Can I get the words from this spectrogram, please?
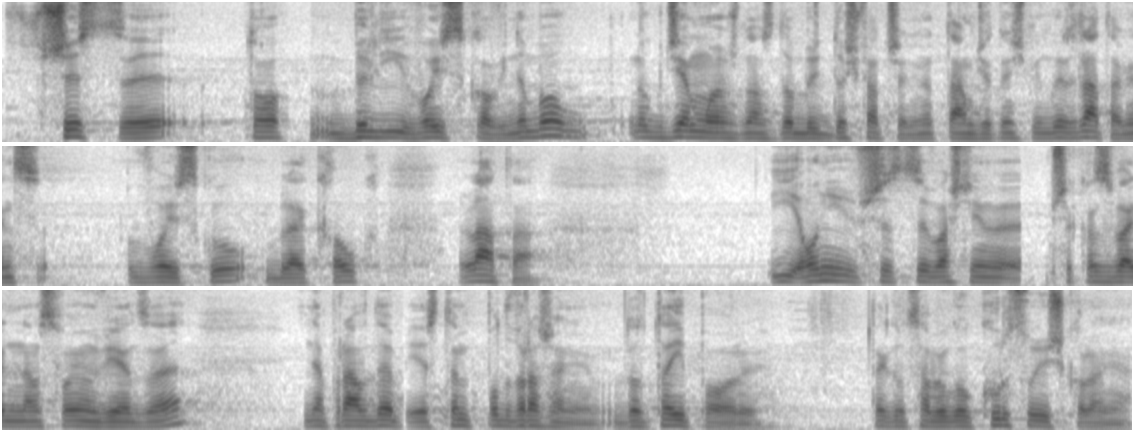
Wszyscy to byli wojskowi, no bo no gdzie można zdobyć doświadczenie? No tam, gdzie ten śmigłowiec lata, więc w wojsku Black Hawk lata. I oni wszyscy właśnie przekazywali nam swoją wiedzę i naprawdę jestem pod wrażeniem do tej pory tego całego kursu i szkolenia.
